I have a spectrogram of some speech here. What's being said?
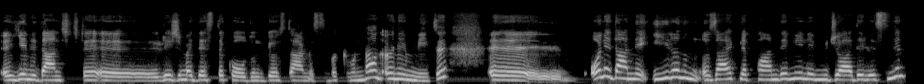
e, yeniden işte e, rejime destek olduğunu göstermesi bakımından önemliydi. E, o nedenle İran'ın özellikle pandemiyle mücadelesinin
